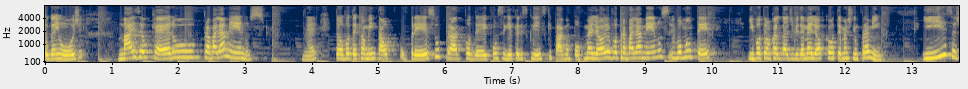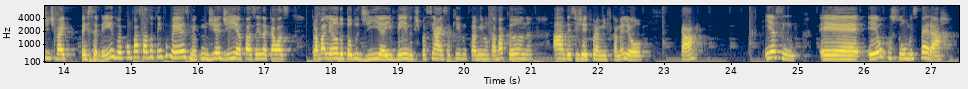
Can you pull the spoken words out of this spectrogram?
eu ganho hoje, mas eu quero trabalhar menos, né? Então eu vou ter que aumentar o preço para poder conseguir aqueles clientes que pagam um pouco melhor, e eu vou trabalhar menos e vou manter e vou ter uma qualidade de vida melhor porque eu vou ter mais tempo para mim. E isso a gente vai percebendo é com o passar do tempo mesmo, é com o dia a dia, fazendo aquelas. trabalhando todo dia e vendo que, tipo assim, ah, isso aqui pra mim não tá bacana, ah, desse jeito pra mim fica melhor, tá? E assim, é, eu costumo esperar,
